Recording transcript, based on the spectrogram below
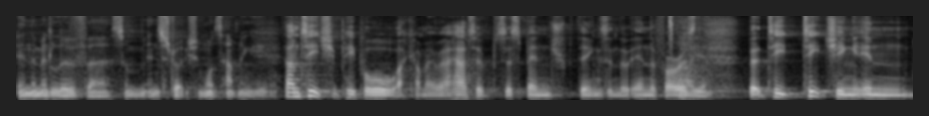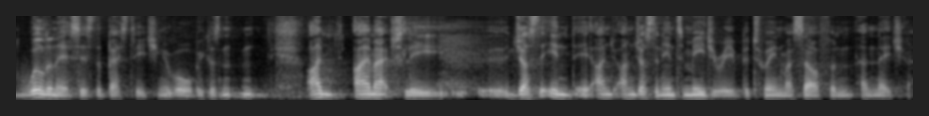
in the middle of uh, some instruction. What's happening here? I'm teaching people. I can't remember how to suspend things in the in the forest. Oh, yeah. But te- teaching in wilderness is the best teaching of all because I'm I'm actually uh, just in, I'm, I'm just an intermediary between myself and, and nature,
